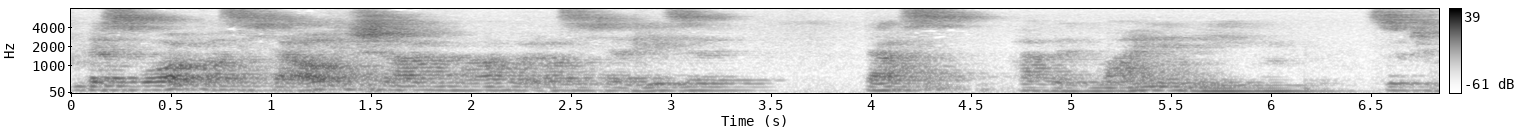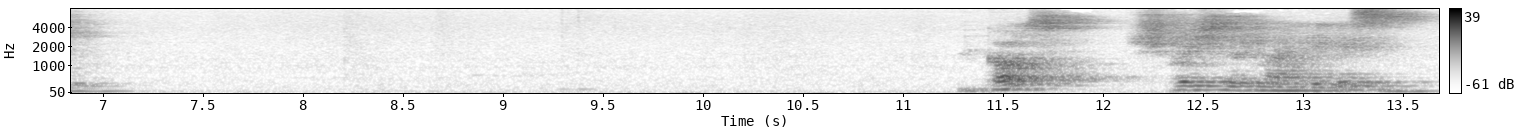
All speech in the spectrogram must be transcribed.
Und das Wort, was ich da aufgeschlagen habe oder was ich da lese, das hat mit meinem Leben zu tun. Gott spricht durch mein Gewissen.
